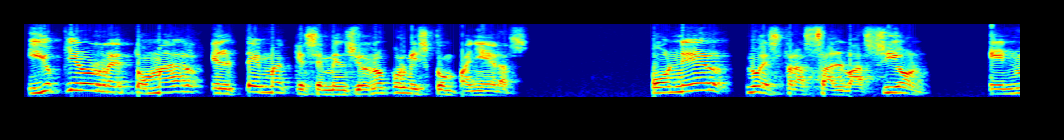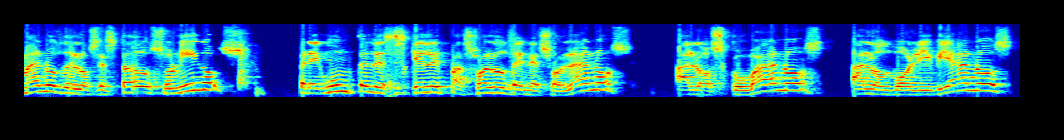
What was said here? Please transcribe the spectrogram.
Y yo quiero retomar el tema que se mencionó por mis compañeras. Poner nuestra salvación en manos de los Estados Unidos, pregúnteles qué le pasó a los venezolanos, a los cubanos, a los bolivianos,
